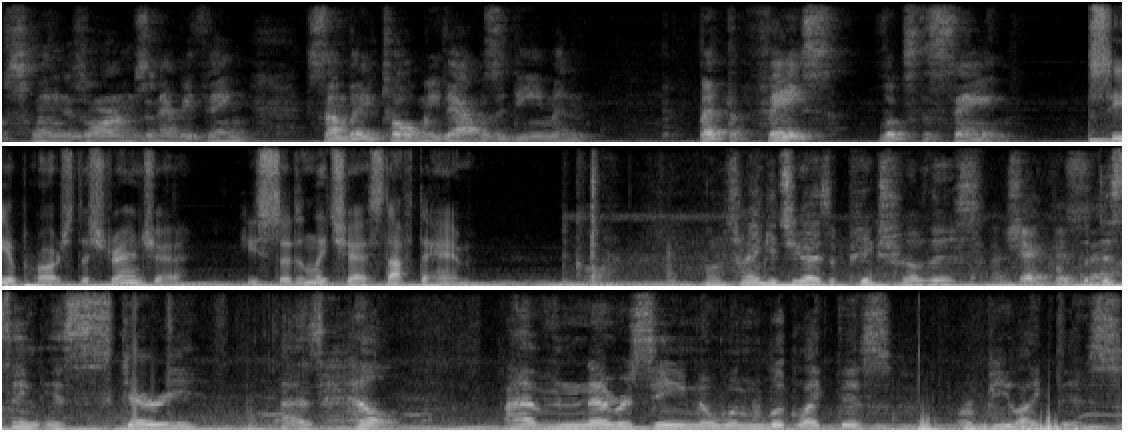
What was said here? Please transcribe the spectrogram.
swinging his arms and everything. Somebody told me that was a demon, but the face looks the same. As he approached the stranger, he suddenly chased after him. car. I'm trying to get you guys a picture of this. Check this But out. this thing is scary as hell. I have never seen no one look like this or be like this.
